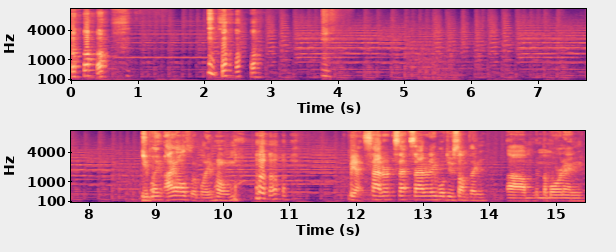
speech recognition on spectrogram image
you blame. I also blame home. Yeah, Saturday. Saturday we'll do something um, in the morning,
